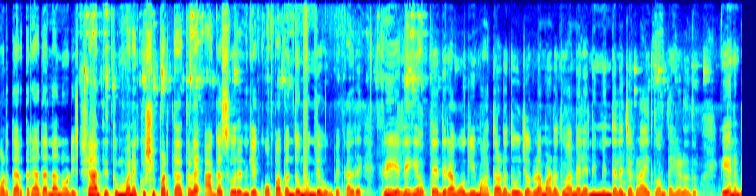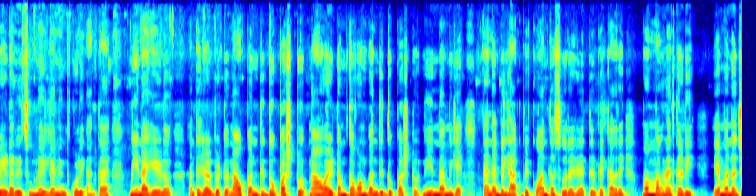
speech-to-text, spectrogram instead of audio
ಕೊಡ್ತಾ ಇರ್ತಾರೆ. ಅದನ್ನು ನೋಡಿ ಶಾಂತಿ ತುಂಬಾ ಖುಷಿ ಪಡ್ತಾ ಇರ್ತಾಳೆ. ಆಗ ಸೂರ್ಯನಿಗೆ ಕೋಪ ಬಂದು ಮುಂದೆ ಹೋಗಬೇಕಾದ್ರೆ, ರೀ ಎಲ್ಲಿಗೆ ಹೋಗ್ತಾ ಇದ್ದೀರಾ? ಹೋಗಿ ಮಾತಾಡೋದು, ಜಗಳ ಮಾಡೋದು, ಆಮೇಲೆ ನಿಮ್ಮಿಂದಲೇ ಜಗಳ ಆಯಿತು ಅಂತ ಹೇಳೋದು. ಏನು ಬೇಡ ರೀ ಸುಮ್ಮನೆ ಇಲ್ಲೇ ನಿಂತ್ಕೊಳ್ಳಿ ಅಂತ ಮೀನಾ ಹೇಳು ಅಂತ ಹೇಳಿಬಿಟ್ಟು ನಾವು ಬಂದಿದ್ದು ಫಸ್ಟು ನಾವು ಐಟಮ್ ತೊಗೊಂಡು ಬಂದಿದ್ದು ಫಸ್ಟು ನೀನು ನಮಗೆ ತಾನೇ ಬಿಲ್ ಹಾಕಬೇಕು ಅಂತ ಸೂರ್ಯ ಹೇಳ್ತಿರ್ಬೇಕಾದ್ರೆ, ಮೊಮ್ಮಗನೇ ತಡಿ. ಏ ಮನುಜ,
